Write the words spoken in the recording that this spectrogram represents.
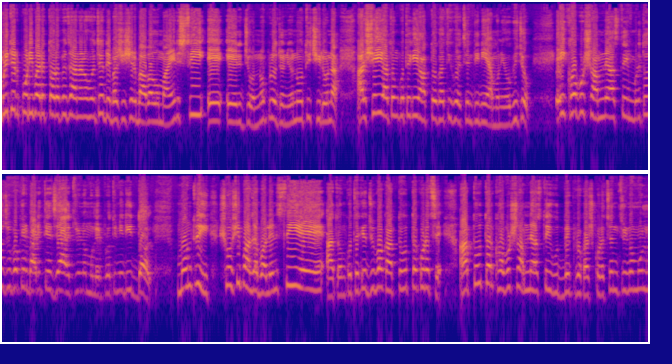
মৃতের পরিবারের তরফে জানানো হয়েছে, দেবাশিসের বাবা ও মায়ের সিএ এর জন্য প্রয়োজনীয় নথি ছিল না, আর সেই আতঙ্ক থেকেই আত্মঘাতী হয়েছেন তিনি এমনই অভিযোগ। এই খবর সামনে আসতেই মৃত যুবকের বাড়িতে যায় তৃণমূলের প্রতিনিধির দল। মন্ত্রী শশী পাঁজা বলেন সিএ আতঙ্ক থেকে যুবক আত্মহত্যা করেছে। আত্মহত্যার খবর সামনে আসতেই উদ্বেগ প্রকাশ করেছেন তৃণমূল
